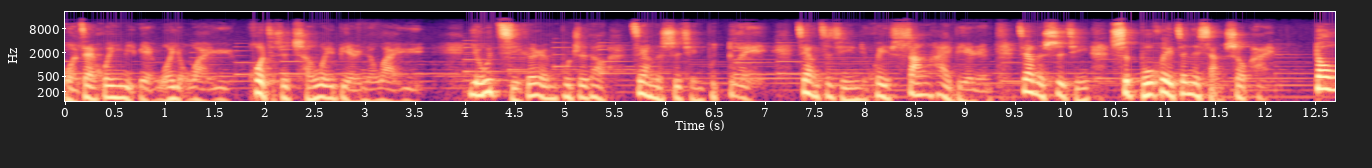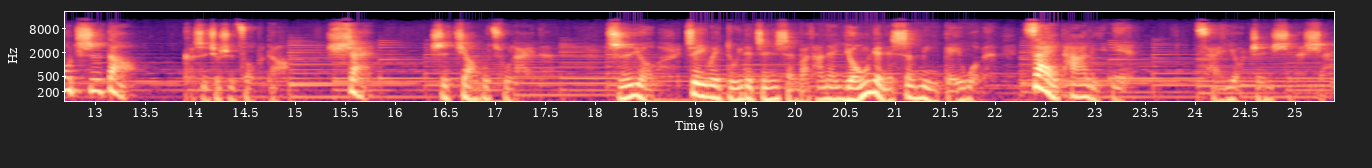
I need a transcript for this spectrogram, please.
我在婚姻里面，我有外遇，或者是成为别人的外遇，有几个人不知道这样的事情不对？这样自己你会伤害别人，这样的事情是不会真的享受爱，都知道，可是就是做不到。善是教不出来的，只有这一位独一的真神把他那永远的生命给我们，在他里面才有真实的善。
